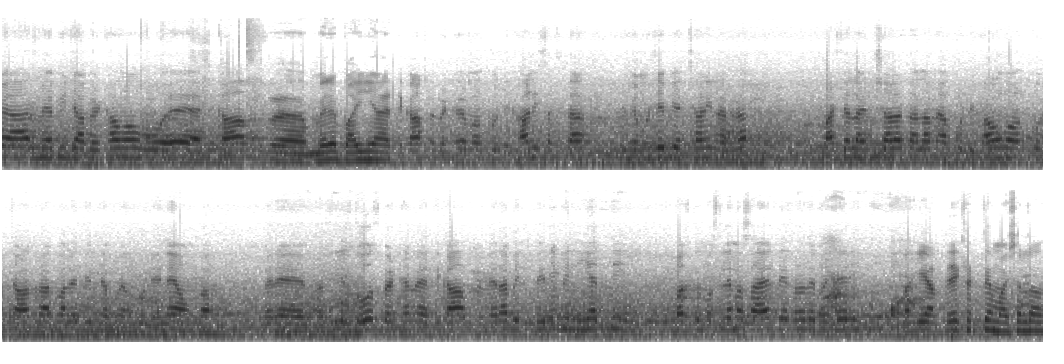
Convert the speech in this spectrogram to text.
यार, मैं अभी जहाँ बैठा हुआ वो है एहतिकाफ मेरे भाई यहाँ एहतिकाफ में बैठे हुए मैं उनको दिखा नहीं सकता, क्योंकि मुझे भी अच्छा नहीं लग रहा। माशाल्लाह, इंशाल्लाह ताला मैं आपको दिखाऊँगा उनको चाँद रात वाले दिन जब मैं उनको लेने आऊँगा। मेरे अज़ीज़ दोस्त बैठे हुए एहतिकाब मेरा भी मेरी भी नीयत थी, बस कोई मसले, मसाइल थे वजह से बैठे नहीं। बाकी आप देख सकते हैं, माशाल्लाह,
